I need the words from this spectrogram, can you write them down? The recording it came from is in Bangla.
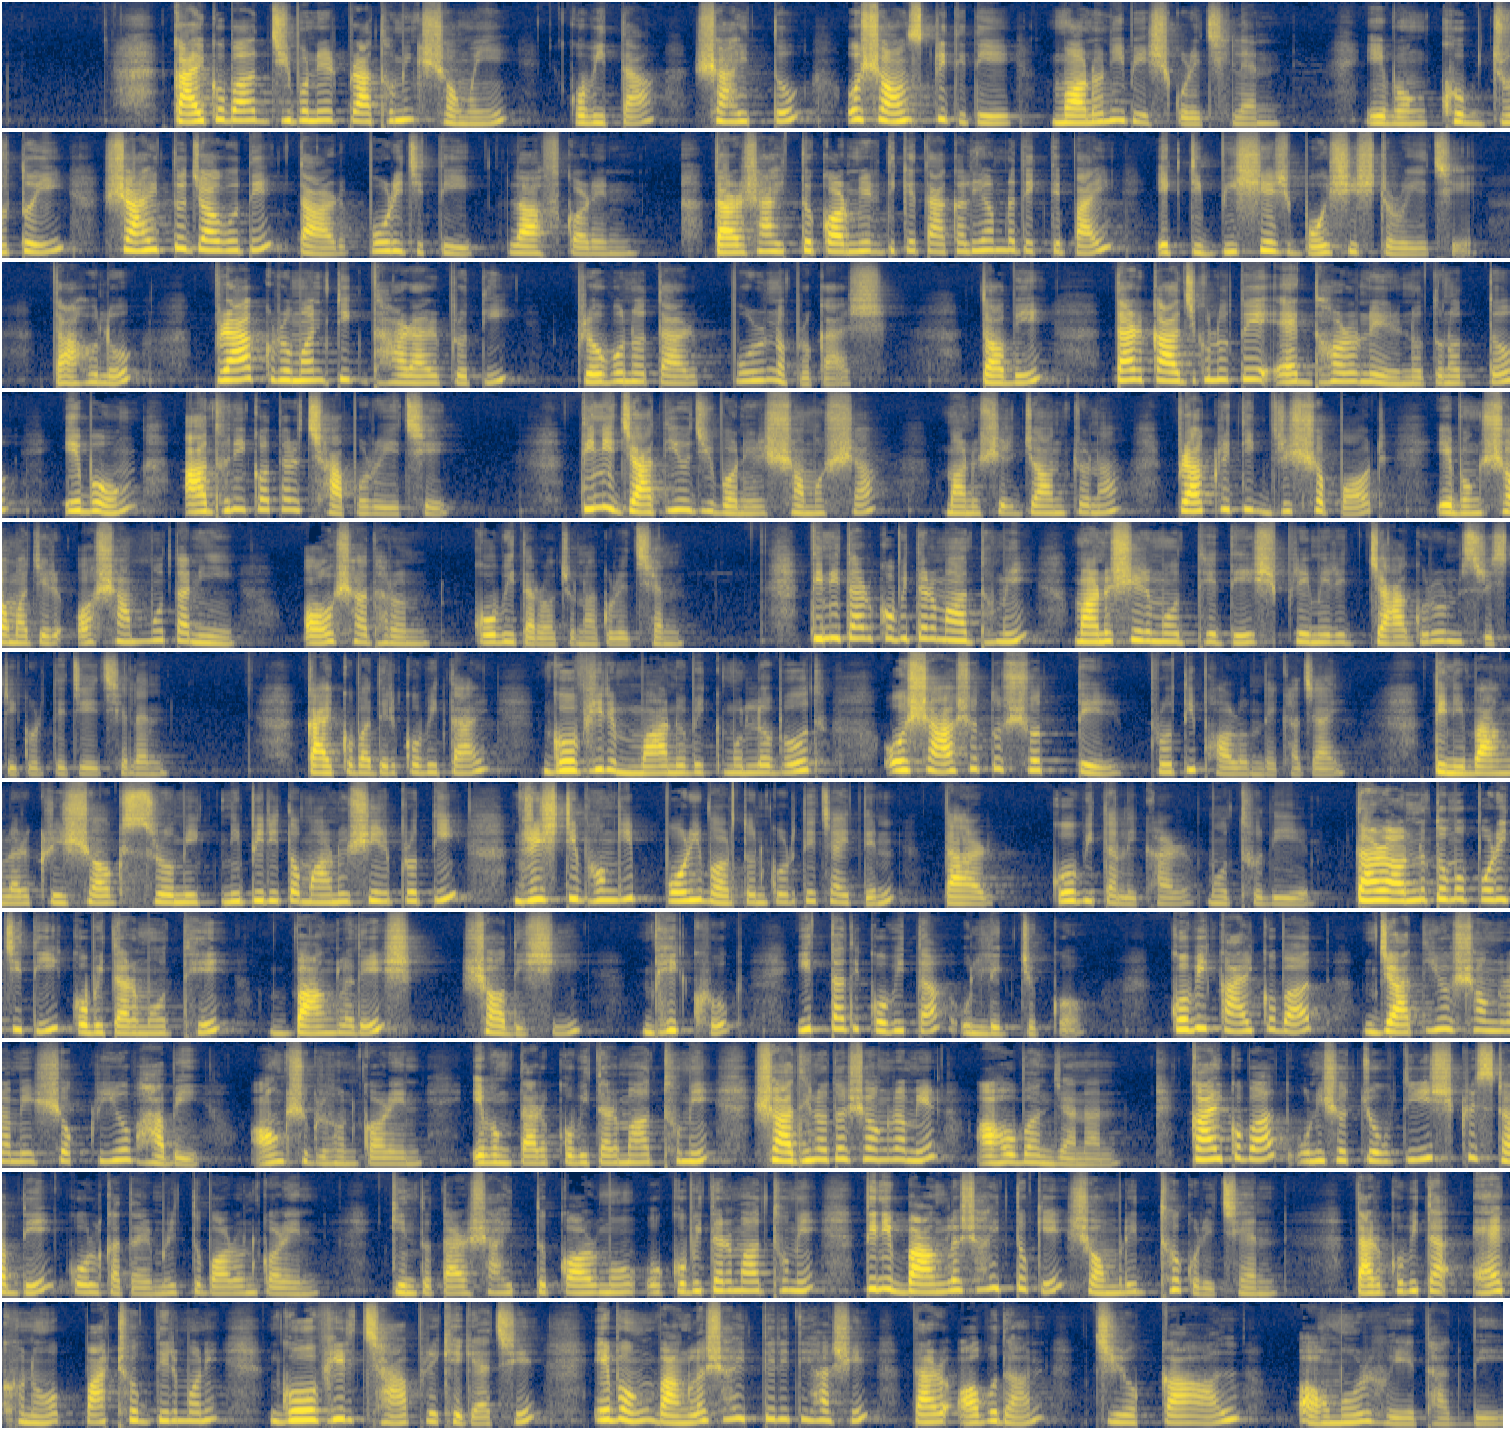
কায়কোবাদ জীবনের প্রাথমিক সময়ে কবিতা, সাহিত্য ও সংস্কৃতিতে মনোনিবেশ করেছিলেন এবং খুব দ্রুতই সাহিত্য জগতে তার পরিচিতি লাভ করেন। তার সাহিত্যকর্মের দিকে তাকালে আমরা দেখতে পাই একটি বিশেষ বৈশিষ্ট্য রয়েছে, তা হল প্রাক রোমান্টিক ধারার প্রতি প্রবণতার পূর্ণ প্রকাশ। তবে তার কাজগুলোতে এক ধরনের নতুনত্ব এবং আধুনিকতার ছাপও রয়েছে। তিনি জাতীয় জীবনের সমস্যা, মানুষের যন্ত্রণা, প্রাকৃতিক দৃশ্যপট এবং সমাজের অসাম্যতা নিয়ে অসাধারণ কবিতা রচনা করেছেন। তিনি তার কবিতার মাধ্যমে মানুষের মধ্যে দেশপ্রেমের জাগরণ সৃষ্টি করতে চেয়েছিলেন। কায়কোবাদের কবিতায় গভীর মানবিক মূল্যবোধ ও শাশ্বত সত্যের প্রতিফলন দেখা যায়। তিনি বাংলার কৃষক, শ্রমিক, নিপীড়িত মানুষের প্রতি দৃষ্টিভঙ্গি পরিবর্তন করতে চাইতেন তার কবিতা লেখার মধ্য দিয়ে। তার অন্যতম পরিচিতি কবিতার মধ্যে বাংলাদেশ স্বদেশী ভিক্ষুক ইত্যাদি কবিতা উল্লেখযোগ্য। কবি কায়কোবাদ জাতীয় সংগ্রামে সক্রিয়ভাবে অংশগ্রহণ করেন এবং তার কবিতার মাধ্যমে স্বাধীনতা সংগ্রামের আহ্বান জানান। কায়কোবাদ উনিশশো চৌত্রিশ খ্রিস্টাব্দে কলকাতায় মৃত্যুবরণ করেন, কিন্তু তার সাহিত্যকর্ম ও কবিতার মাধ্যমে তিনি বাংলা সাহিত্যকে সমৃদ্ধ করেছেন। তার কবিতা এখনও পাঠকদের মনে গভীর ছাপ রেখে গেছে এবং বাংলা সাহিত্যের ইতিহাসে তার অবদান চিরকাল অমর হয়ে থাকবে।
